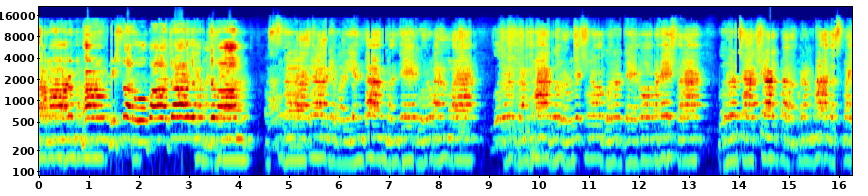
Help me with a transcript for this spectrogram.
సమారంభాం విశ్వరూపాచార్యమ్యమాం అస్మదాచార్యపర్యంతం వందే గురుపరంపర గురుర్బ్రహ్మ గురుర్విష్ణు గురుర్దేవో మహేశ్వర గురుర్సాక్షాత్ పరబ్రహ్మ తస్మై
